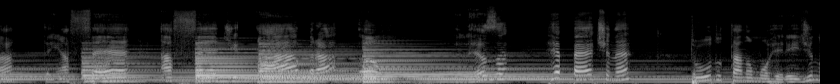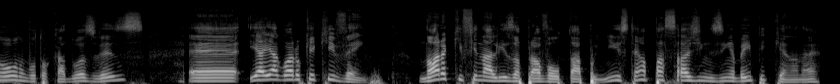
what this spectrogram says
tá? Tem a fé, a fé de Abraão beleza? Repete, né? Tudo, tá? Não morrerei de novo, não vou tocar duas vezes. É, e aí agora o que que vem? Na hora que finaliza para voltar pro início, tem uma passagenzinha bem pequena, né?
